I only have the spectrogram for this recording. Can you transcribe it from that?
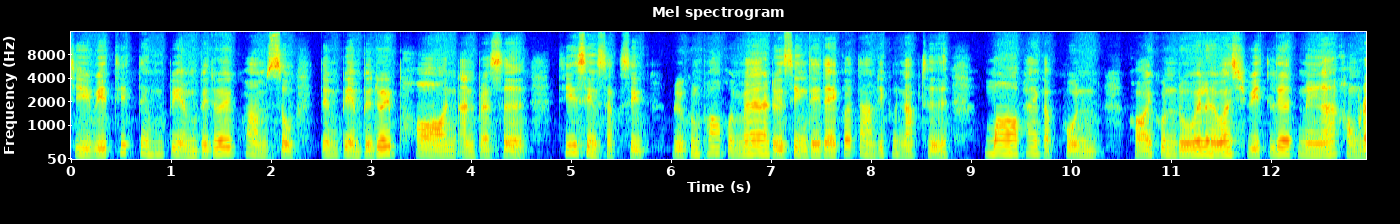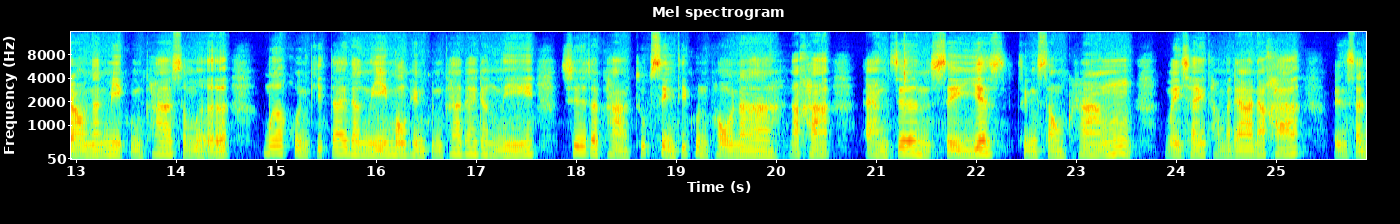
ชีวิตที่เต็มเปี่ยมไปด้วยความสุข เต็มเปี่ยมไปด้วยพรอันประเสริฐ ที่สิ่งศักดิ์สิทธิ์หรือคุณพ่อคุณแม่หรือสิ่งใด ๆ ก็ตามที่คุณนับถือ มอบให้กับคุณ ขอให้คุณรู้ไว้เลยว่าชีวิตเลือดเนื้อของเรานั้นมีคุณค่าเสมอ เมื่อคุณคิดได้ดังนี้ มองเห็นคุณค่าได้ดังนี้ เชื่อเถอะค่ะทุกสิ่งที่คุณภาวนานะคะ Angel say yes ถึงสองครั้ง ไม่ใช่ธรรมดานะคะ เป็นสัญ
